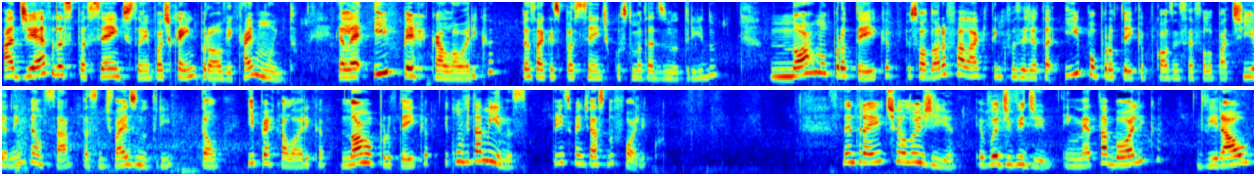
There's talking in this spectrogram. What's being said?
A dieta das pacientes também pode cair em prova e cai muito. Ela é hipercalórica, pensar que esse paciente costuma estar desnutrido. Normoproteica, o pessoal adora falar que tem que fazer dieta hipoproteica por causa da encefalopatia, nem pensar, o paciente vai desnutrir. Então, hipercalórica, normoproteica e com vitaminas, principalmente ácido fólico. Dentro da etiologia, eu vou dividir em metabólica, viral,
